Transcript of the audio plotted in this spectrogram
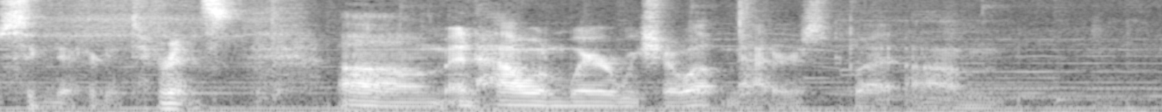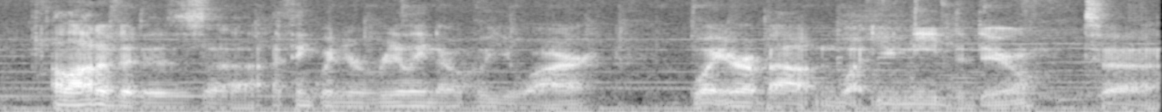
significant difference. Um, and how and where we show up matters. But um, a lot of it is, uh, I think, when you really know who you are, what you're about, and what you need to do to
